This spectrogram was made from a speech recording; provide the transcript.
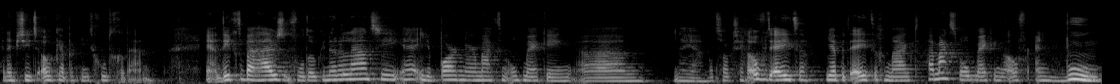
en heb je zoiets, ook oh, ik heb het niet goed gedaan. Ja, dichter bij huis, bijvoorbeeld ook in een relatie. Hè, je partner maakt een opmerking. Uh, nou ja, wat zou ik zeggen? Over het eten. Je hebt het eten gemaakt. Hij maakt er een opmerking over. En boom.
